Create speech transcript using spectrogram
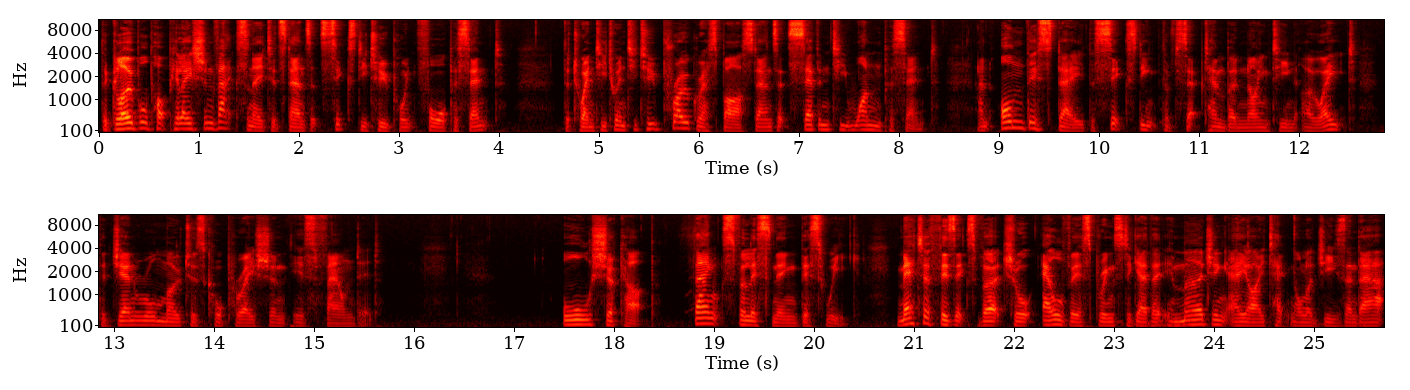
The global population vaccinated stands at 62.4%. The 2022 progress bar stands at 71%. And on this day, the 16th of September 1908, the General Motors Corporation is founded. All shook up. Thanks for listening this week. Metaphysic's Virtual Elvis brings together emerging AI technologies and our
